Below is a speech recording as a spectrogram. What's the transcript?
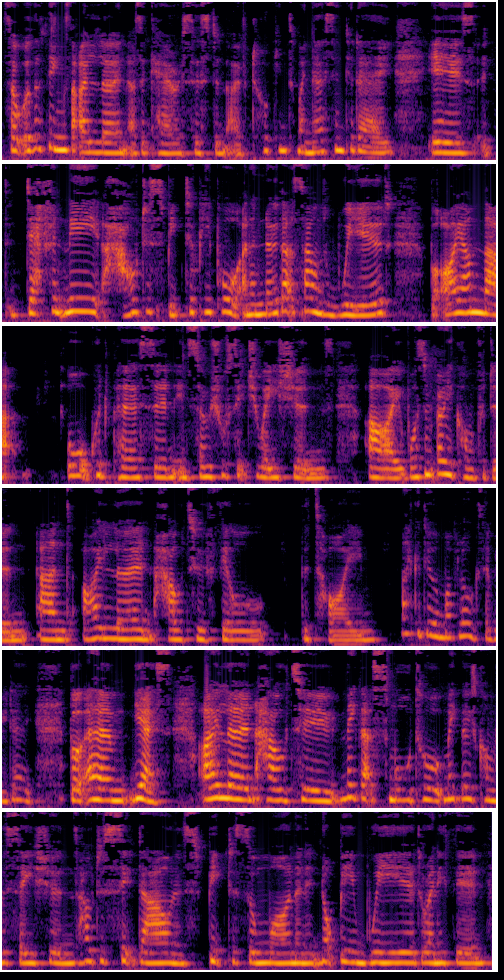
So other things that I learned as a care assistant that I've took into my nursing today is definitely how to speak to people. And I know that sounds weird, but I am that awkward person in social situations. I wasn't very confident and I learned how to fill the time like I do on my vlogs every day. But um, yes, I learned how to make that small talk, make those conversations, how to sit down and speak to someone and it not being weird or anything.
